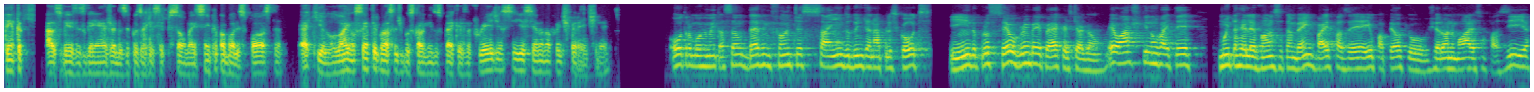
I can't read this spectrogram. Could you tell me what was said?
tenta às vezes ganhar já depois da recepção, mas sempre com a bola exposta. É aquilo, o Lions sempre gosta de buscar alguém dos Packers da Free Agency e esse ano não foi diferente, né? Outra movimentação, Devin Funches saindo do Indianapolis Colts e indo para o seu Green Bay Packers, Tiagão. Eu acho que não vai ter muita relevância também, vai fazer aí o papel que o Jerônimo Alisson fazia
